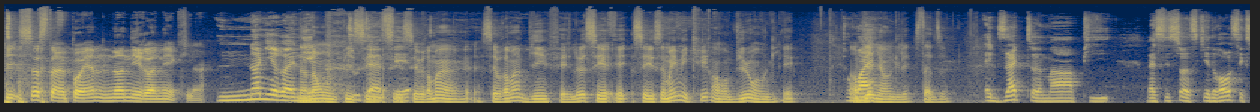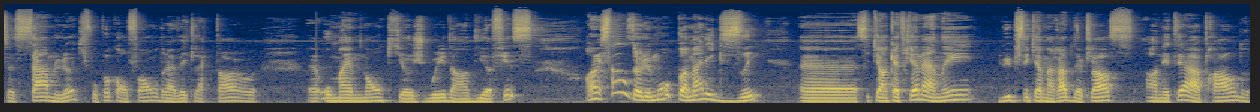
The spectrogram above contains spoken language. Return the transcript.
Puis ça, c'est un poème non ironique. Là. Non ironique, Non, non, puis c'est vraiment, c'est vraiment bien fait. là. C'est c'est- c'est même écrit en vieux anglais. En Ouais. vieil anglais, c'est-à-dire. Exactement. Puis, ben c'est ça. Ce qui est drôle, c'est que ce Sam-là, qu'il faut pas confondre avec l'acteur euh, au même nom qui a joué dans The Office, a un sens de l'humour pas mal aiguisé. Euh, c'est qu'en quatrième année, lui et ses camarades de classe en étaient à apprendre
